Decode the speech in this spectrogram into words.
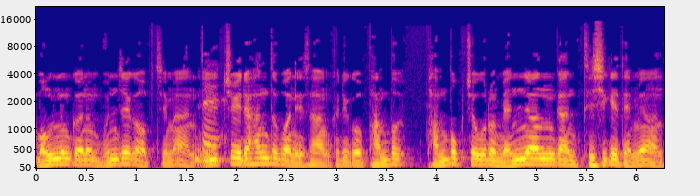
먹는 거는 문제가 없지만 네. 일주일에 한두 번 이상 그리고 반복, 반복적으로 몇 년간 드시게 되면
